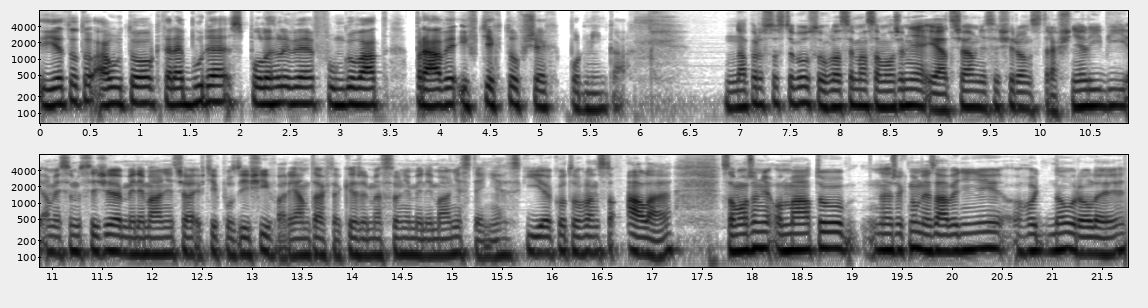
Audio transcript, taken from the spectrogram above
je to to auto, které bude spolehlivě fungovat právě i v těchto všech podmínkách. Naprosto s tebou souhlasím a samozřejmě já třeba mě se Chiron strašně líbí a myslím si, že minimálně třeba i v těch pozdějších variantách tak je řemeslně minimálně stejně hezký jako tohle, ale samozřejmě on má tu, řeknu, nezávidění hodnou roli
